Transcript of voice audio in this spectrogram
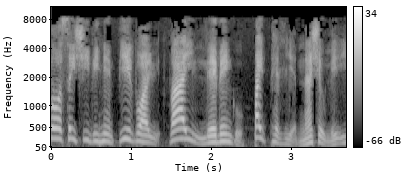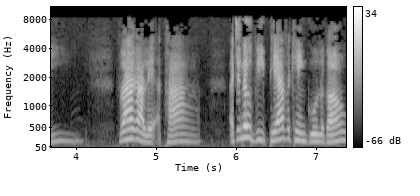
သောစိတ်ရှိသည်နှင့်ပြေးသွား၍သား၏လေပင်ကိုပိုက်ဖက်လျက်နမ်းရှုပ်လေ၏သားကလည်းအဖအကျွန်ုပ်သည်ဘုရားသခင်ကို၎င်း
